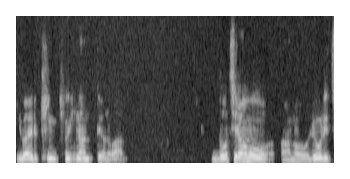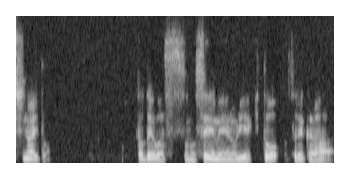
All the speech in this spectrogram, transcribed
いわゆる緊急避難っていうのは、どちらもあの両立しないと。例えば、その生命の利益と、それから、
